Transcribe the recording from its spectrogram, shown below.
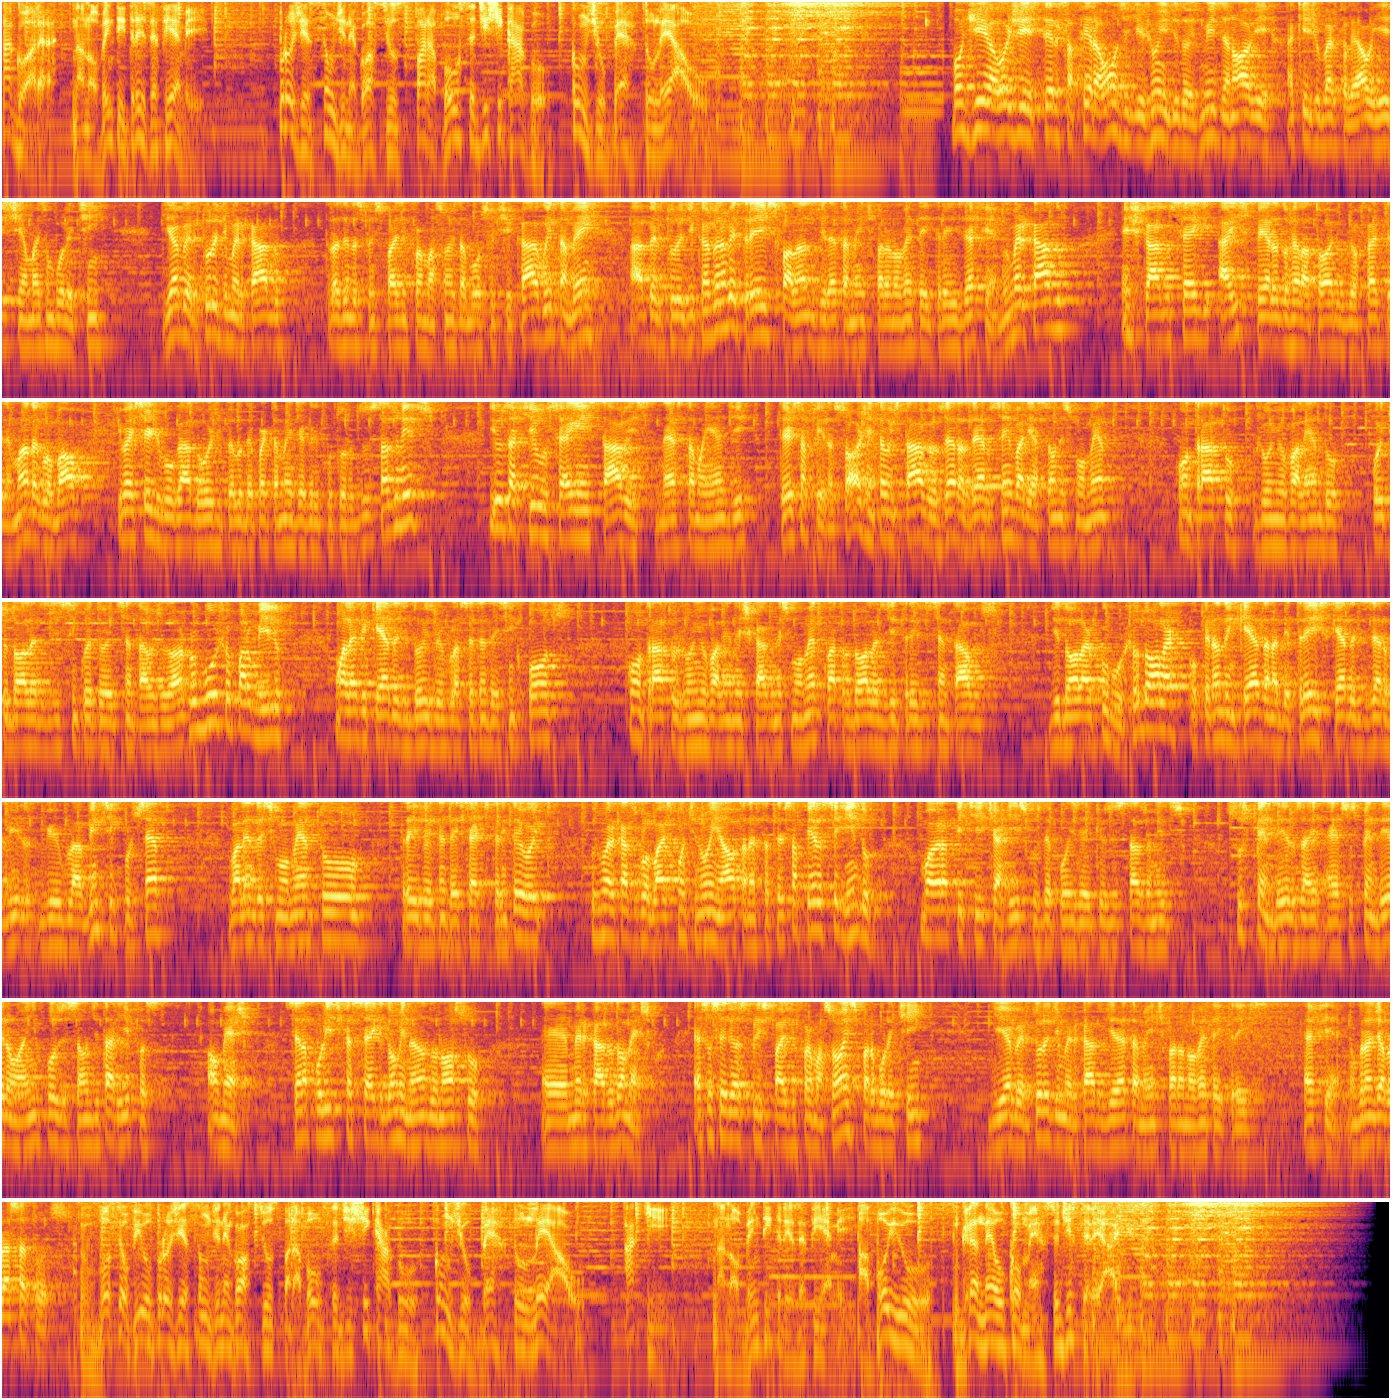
Agora, na 93 FM. Projeção de negócios para a Bolsa de Chicago, com Gilberto Leal. Bom dia, hoje, terça-feira, 11 de junho de 2019. Aqui Gilberto Leal e este é mais um boletim de abertura de mercado, trazendo as principais informações da Bolsa de Chicago e também a abertura de câmbio na B3, falando diretamente para 93 FM. O mercado em Chicago segue à espera do relatório de oferta e demanda global que vai ser divulgado hoje pelo Departamento de Agricultura dos Estados Unidos. E os ativos seguem estáveis nesta manhã de terça-feira. Soja então estável, 0 a 0, sem variação nesse momento. Contrato junho valendo 8 dólares e 58 centavos de dólar por bushel. Para o milho, uma leve queda de 2,75 pontos. Contrato junho valendo em Chicago nesse momento 4 dólares e 13 centavos de dólar por bushel. O dólar operando em queda na B3, queda de 0,25%, valendo esse momento 3,8738. Os mercados globais continuam em alta nesta terça-feira, seguindo o maior apetite a riscos depois aí que os Estados Unidos suspenderam, é, suspenderam a imposição de tarifas ao México. Cena política segue dominando o nosso é, mercado doméstico. Essas seriam as principais informações para o boletim de abertura de mercado diretamente para 93 FM. Um grande abraço a todos. Você ouviu Projeção de Negócios para a Bolsa de Chicago com Gilberto Leal. Aqui na 93 FM. Apoio Granel Comércio de Cereais.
